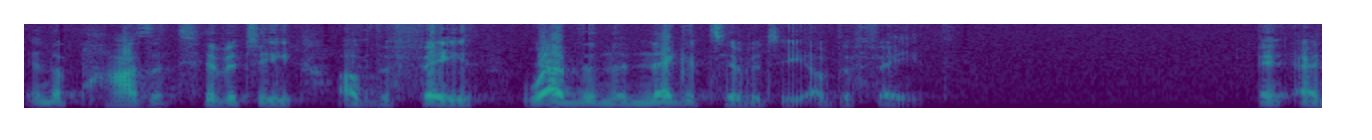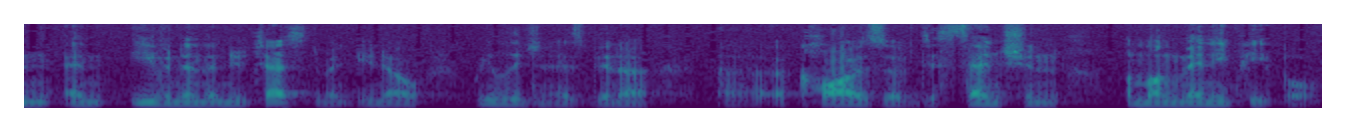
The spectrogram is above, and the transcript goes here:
in the positivity of the faith rather than the negativity of the faith. And, and, and even in the New Testament, you know, religion has been a, a cause of dissension among many people.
